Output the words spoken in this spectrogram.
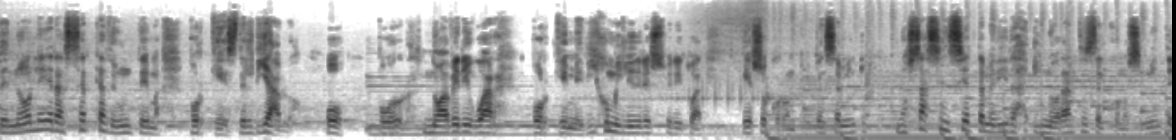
de no leer acerca de un tema porque es del diablo, o por no averiguar porque me dijo mi líder espiritual que eso corrompe el pensamiento, nos hace en cierta medida ignorantes del conocimiento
